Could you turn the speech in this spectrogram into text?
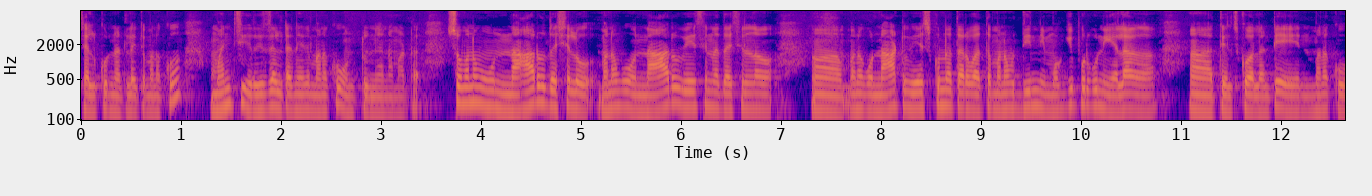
చల్లుకున్నట్లయితే మనకు మంచి రిజల్ట్ అనేది మనకు ఉంటుంది అన్నమాట. సో మనము నారు దశలో మనము నారు వేసిన దశలో మనకు నాటు వేసుకున్న తర్వాత మనము దీన్ని మొగ్గి పురుగుని ఎలా తెలుసుకోవాలంటే మనకు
